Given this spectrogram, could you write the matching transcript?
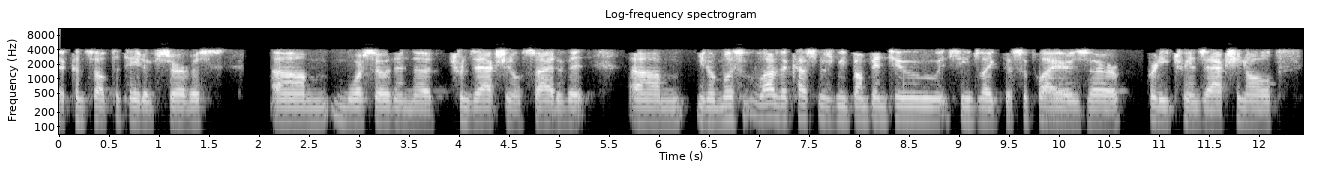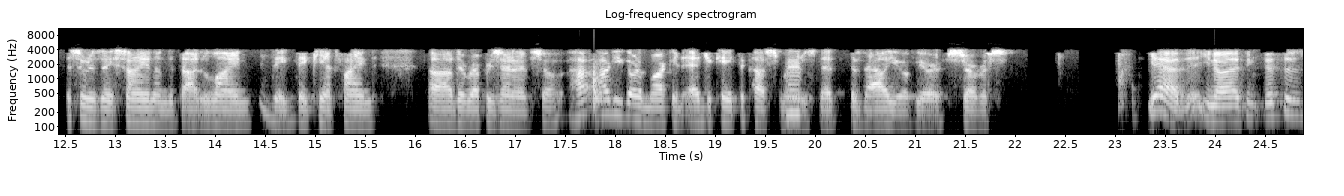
a consultative service um, more so than the transactional side of it. um, you know, most a lot of the customers we bump into, it seems like the suppliers are pretty transactional. As soon as they sign on the dotted line, they they can't find uh, their representative. So how how do you go to market, and educate the customers that the value of your service? Yeah, you know, I think this is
